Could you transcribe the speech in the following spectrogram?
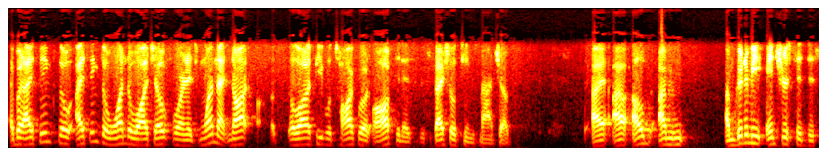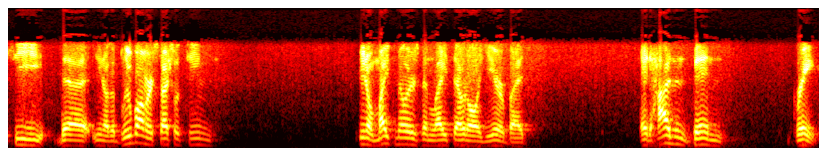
But I think the I think the one to watch out for, and it's one that not a lot of people talk about often, is the special teams matchup. I, I I'll, I'm I'm going to be interested to see the you know the Blue Bomber special teams. You know, Mike Miller's been lights out all year, but it hasn't been great.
